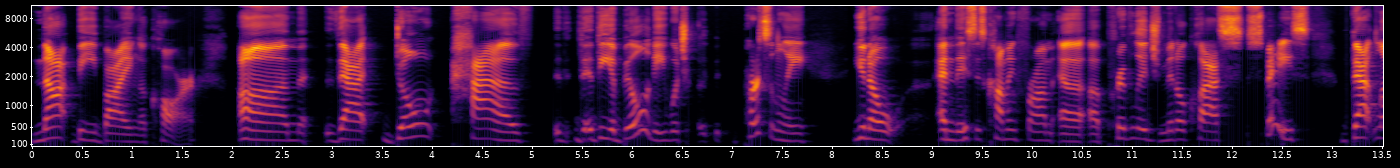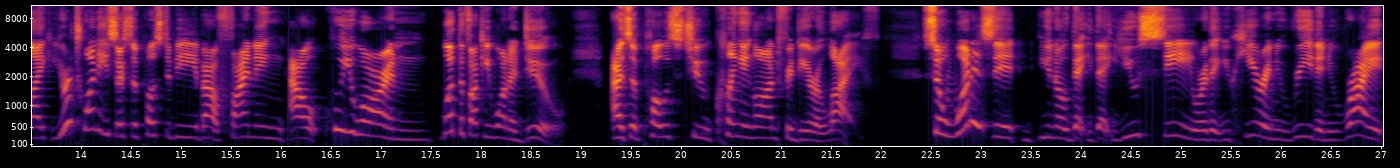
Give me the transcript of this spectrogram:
not be buying a car, um, that don't have the, the ability, which uh, personally, you know, and this is coming from a, a privileged middle class space that like your 20s are supposed to be about finding out who you are and what the fuck you want to do as opposed to clinging on for dear life. So what is it you know that that you see or that you hear and you read and you write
